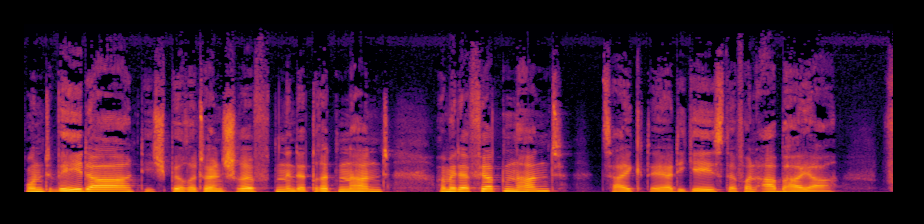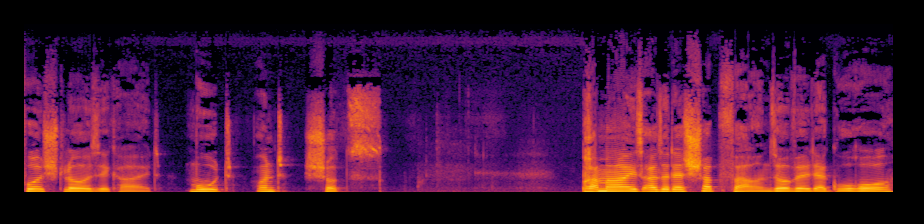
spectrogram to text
und Veda, die spirituellen Schriften in der dritten Hand, und mit der vierten Hand zeigt er die Geste von Abhaya, Furchtlosigkeit, Mut und Schutz. Brahma ist also der Schöpfer und so will der Guru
